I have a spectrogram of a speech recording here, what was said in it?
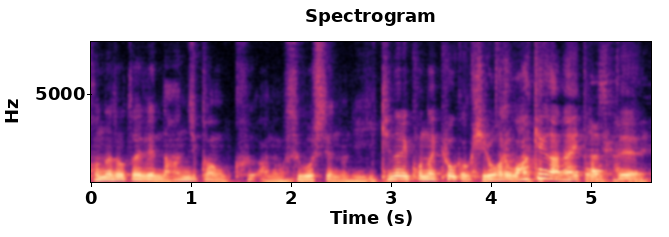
こんな状態で何時間くあの過ごしてるのにいきなりこんな胸郭広がるわけがないと思って。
